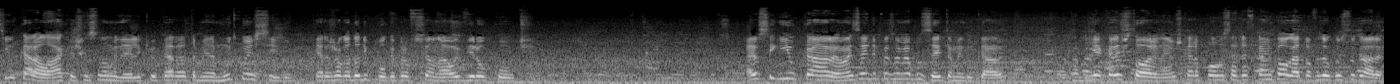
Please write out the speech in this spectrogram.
Tinha um cara lá, que eu esqueci o nome dele, que o cara também era muito conhecido, que era jogador de poker profissional e virou coach. Aí eu segui o cara, mas aí depois eu me abusei também do cara. E aquela história, né? Os caras, pô, você até ficava empolgado pra fazer o curso do cara.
